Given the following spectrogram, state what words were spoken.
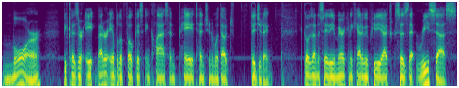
more because they're a, better able to focus in class and pay attention without fidgeting. It goes on to say the American Academy of Pediatrics says that recess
